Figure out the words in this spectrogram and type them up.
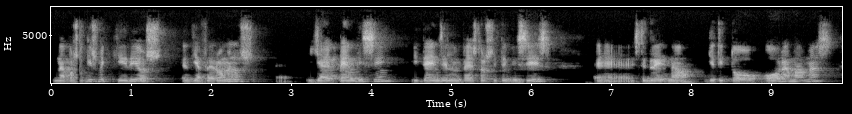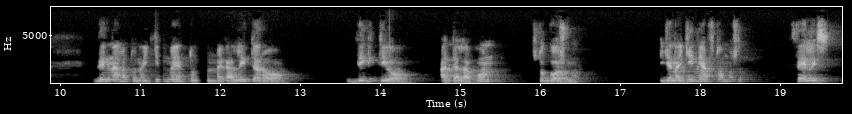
να προσεγγίσουμε κυρίως ενδιαφερόμενους ε, για επένδυση, είτε angel investors είτε VCs, ε, στην Trade Now. Γιατί το όραμά μας δεν είναι άλλο από το να γίνουμε το μεγαλύτερο δίκτυο ανταλλαγών στον κόσμο. Για να γίνει αυτό όμως θέλεις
